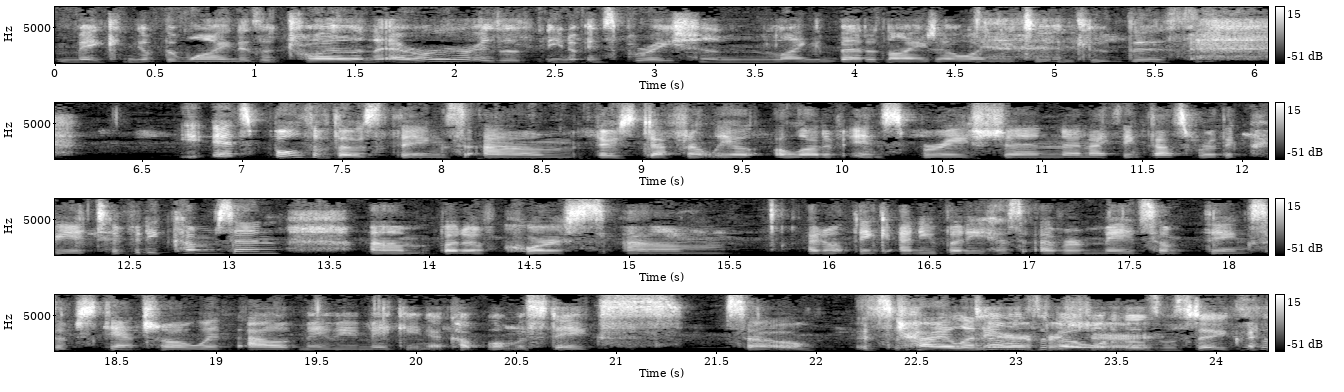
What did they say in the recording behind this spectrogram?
the making of the wine? Is it trial and error? Is it, you know, inspiration lying in bed at night? Oh, I need to include this. It's both of those things. Um, there's definitely a, a lot of inspiration, and I think that's where the creativity comes in. Um, but of course, um, I don't think anybody has ever made something substantial without maybe making a couple of mistakes So it's trial and Tell error us for about sure. one of those mistakes.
